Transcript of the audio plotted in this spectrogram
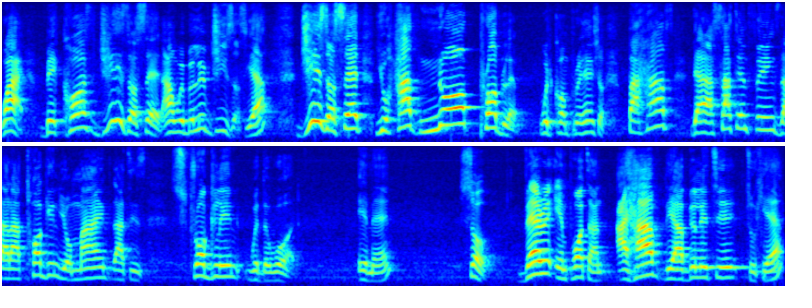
Why? Because Jesus said, and we believe Jesus, yeah? Jesus said, you have no problem with comprehension. Perhaps there are certain things that are tugging your mind that is struggling with the word. Amen? So, very important. I have the ability to hear.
